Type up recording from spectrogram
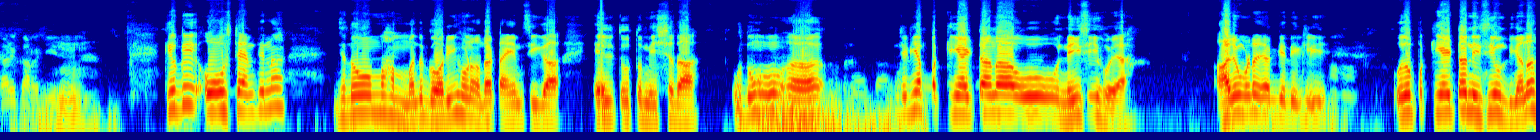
ਸਾਰੇ ਘਰ ਜੀ। ਕਿਉਂਕਿ ਉਸ ਟਾਈਮ ਤੇ ਨਾ ਜਦੋਂ ਮੁਹੰਮਦ ਗੌਰੀ ਹੋਣਾ ਦਾ ਟਾਈਮ ਸੀਗਾ ਇਲਤੁਤਮਿਸ਼ ਦਾ ਉਦੋਂ ਜਿਹੜੀਆਂ ਪੱਕੀਆਂ ਇੱਟਾਂ ਦਾ ਉਹ ਨਹੀਂ ਸੀ ਹੋਇਆ। ਆਜੋ ਮੜਾ ਅੱਗੇ ਦੇਖ ਲਈਏ। ਉਦੋਂ ਪੱਕੀਆਂ ਇੱਟਾਂ ਨਹੀਂ ਸੀ ਹੁੰਦੀਆਂ ਨਾ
